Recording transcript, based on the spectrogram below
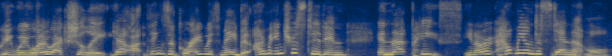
We, we want to actually, yeah, uh, things are great with me, but I'm interested in in that piece. You know, help me understand that more.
